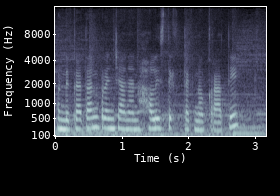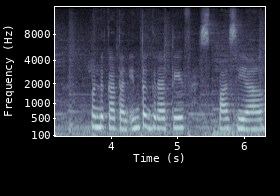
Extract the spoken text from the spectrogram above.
pendekatan perencanaan holistik teknokratik, pendekatan integratif, spasial,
